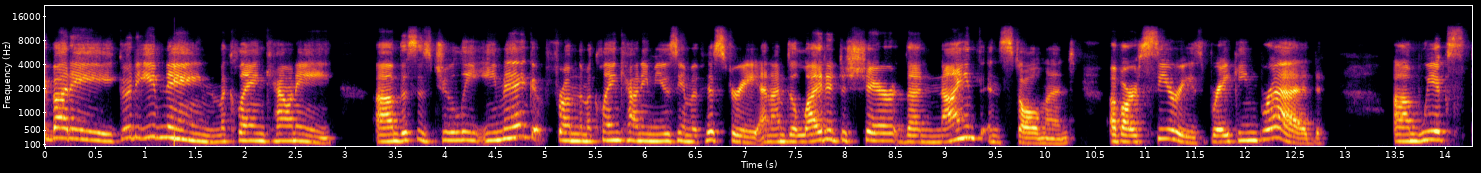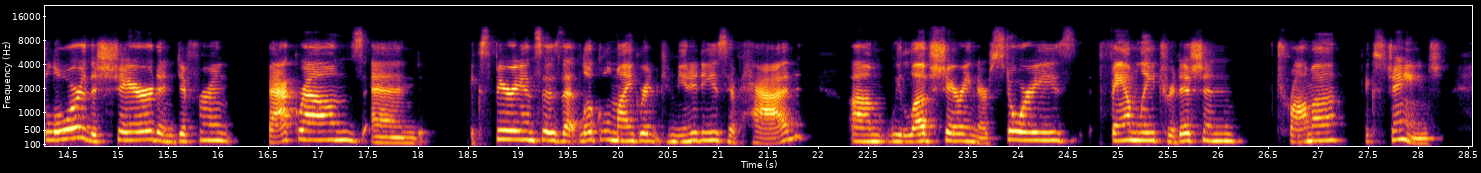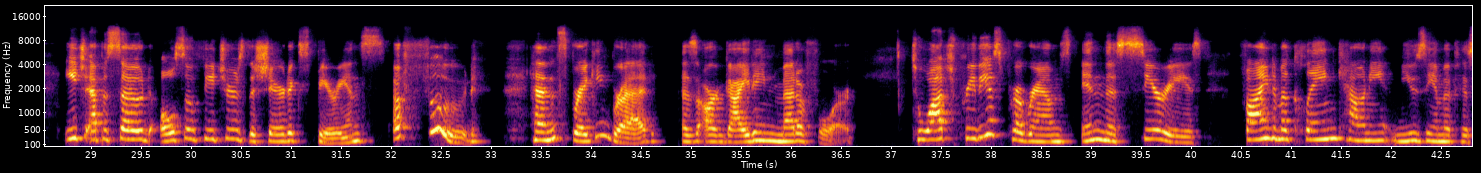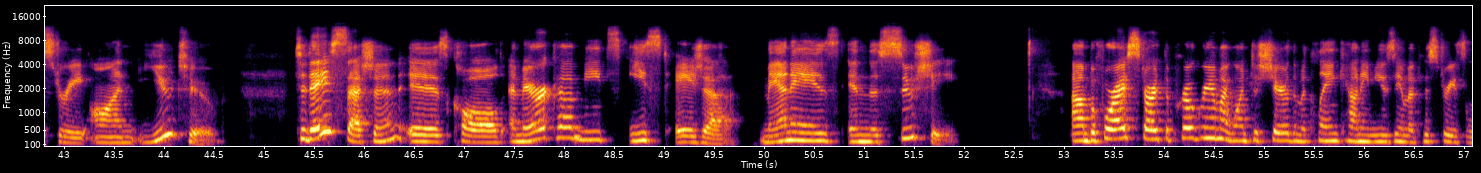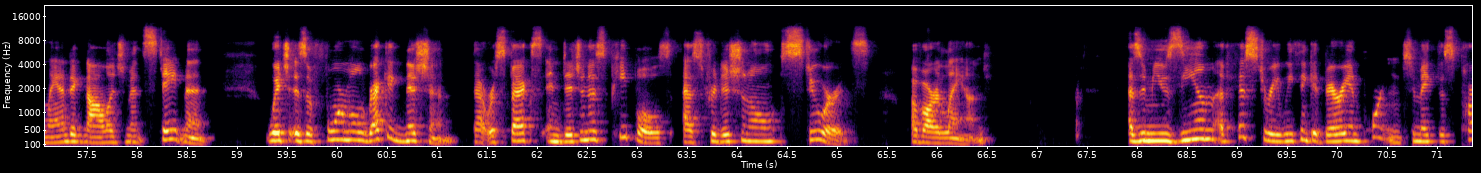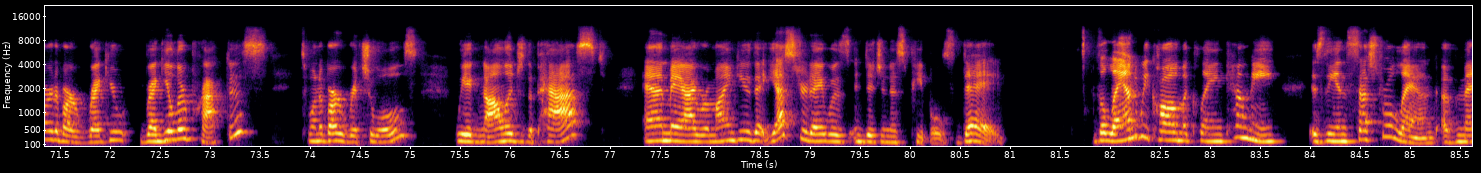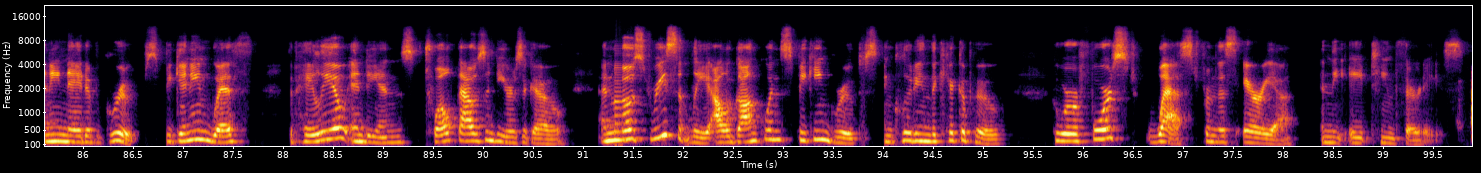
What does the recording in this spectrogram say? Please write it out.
everybody. Good evening, McLean County. Um, this is Julie Emig from the McLean County Museum of History, and I'm delighted to share the ninth installment of our series, Breaking Bread. Um, we explore the shared and different backgrounds and experiences that local migrant communities have had. Um, we love sharing their stories, family, tradition, trauma, exchange. Each episode also features the shared experience of food, hence breaking bread as our guiding metaphor. To watch previous programs in this series, find McLean County Museum of History on YouTube. Today's session is called America Meets East Asia, Mayonnaise in the Sushi. Um, before I start the program, I want to share the McLean County Museum of History's Land Acknowledgement Statement, which is a formal recognition that respects Indigenous peoples as traditional stewards of our land. As a museum of history, we think it very important to make this part of our regu regular practice. It's one of our rituals. We acknowledge the past. And may I remind you that yesterday was Indigenous Peoples Day. The land we call McLean County is the ancestral land of many native groups, beginning with the Paleo Indians 12,000 years ago, and most recently, Algonquin speaking groups, including the Kickapoo, who were forced west from this area in the 1830s.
